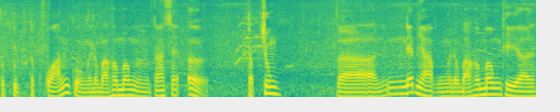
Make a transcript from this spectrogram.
tập tục tập quán của người đồng bào Hơ Mông là người ta sẽ ở tập trung. Và những nếp nhà của người đồng bào Hơ Mông thì à,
